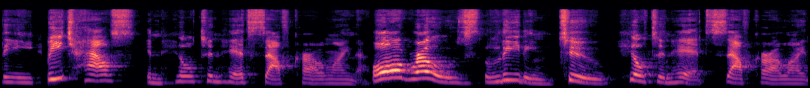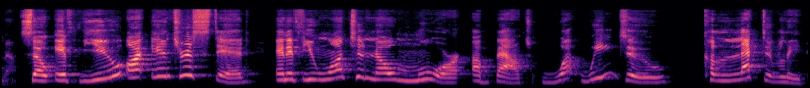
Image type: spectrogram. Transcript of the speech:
the Beach House in Hilton Head, South Carolina. All roads leading to Hilton Head, South Carolina. So if you are interested and if you want to know more about what we do collectively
